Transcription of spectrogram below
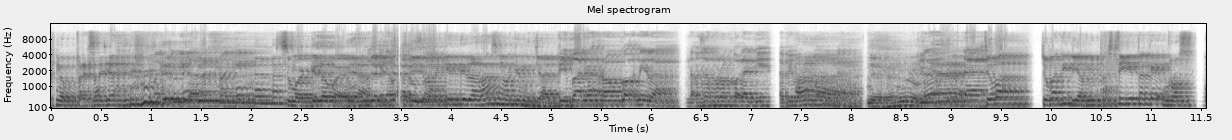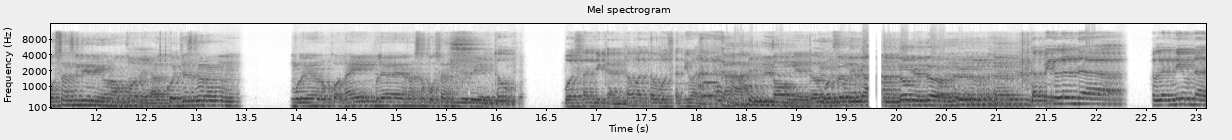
ngepres aja. semakin dilarang semakin Semakin apa ya? Iya. Menjadi jadi. Semakin dilarang semakin menjadi. ibarat rokok nih lah nggak usah merokok lagi tapi mau Ah. kan Ya kan? udah Coba coba didiamin pasti kita kayak meros bosan sendiri ngerokok ya. Aku aja sekarang mulai rokok naik, mulai rasa bosan sendiri. itu bosan di kantong atau bosan di mana kantong itu usah di kantong itu. tapi kalian udah kalian ini udah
